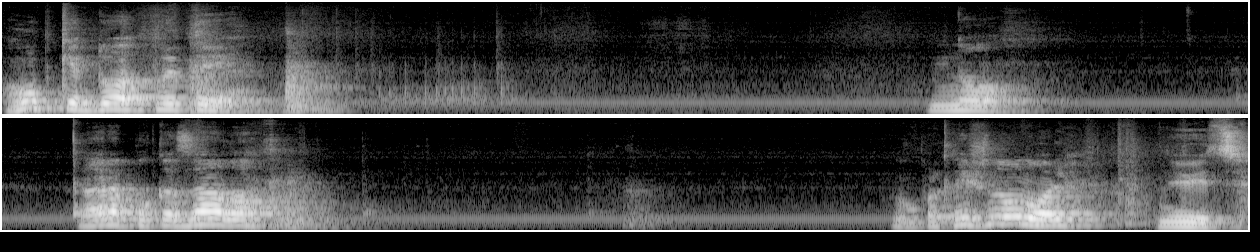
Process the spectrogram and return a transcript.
губки до плити. Ну. Зараз показала. Ну, практично в ноль. Дивіться.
